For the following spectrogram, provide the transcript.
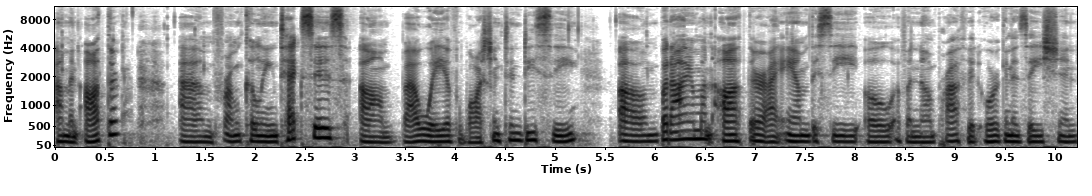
I'm an author. I'm from Killeen, Texas, um, by way of Washington, D.C. Um, but I am an author. I am the CEO of a nonprofit organization,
